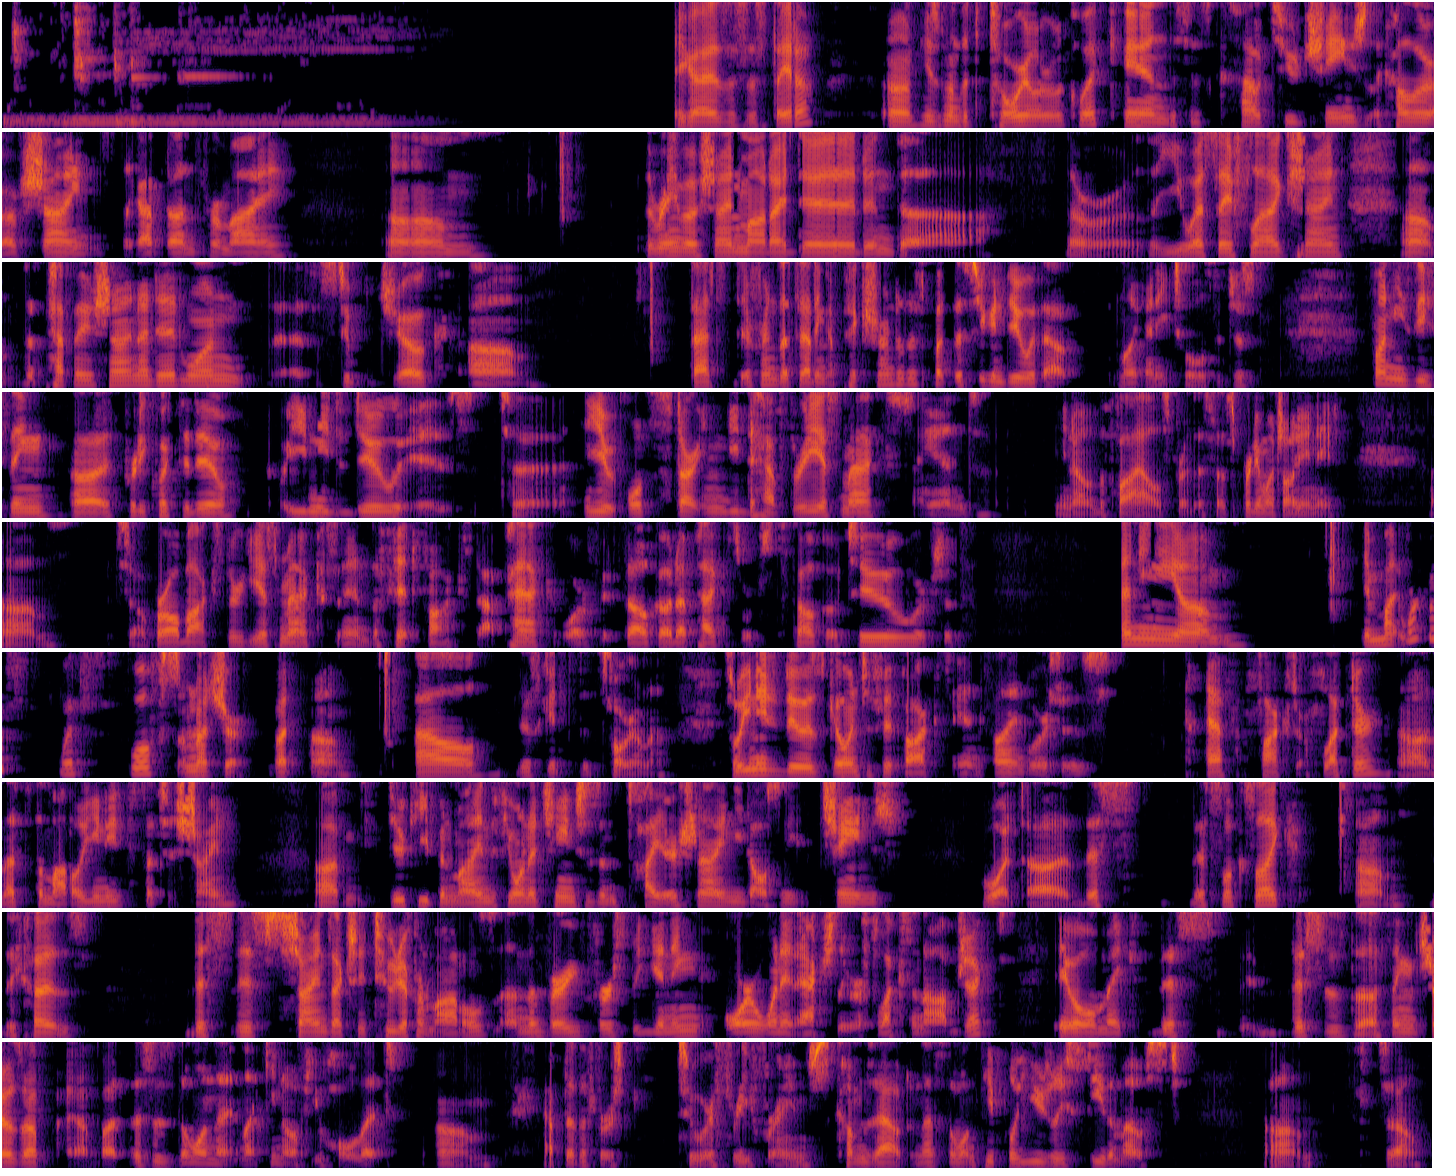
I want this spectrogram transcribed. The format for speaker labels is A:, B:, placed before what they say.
A: Hey guys, this is Theta. Um, here's another tutorial real quick, and this is how to change the color of shines, like I've done for my, um, the rainbow shine mod I did, and the, the, the USA flag shine. Um, the Pepe shine I did one, that's a stupid joke. Um, that's different, that's adding a picture into this, but this you can do without, like, any tools. It just fun, easy thing, uh, pretty quick to do. What you need to do is to you well to start you need to have 3ds max and you know the files for this. That's pretty much all you need. Um, so brawlbox 3ds max and the fitfox.pac or fitfalco.pac this works with falco 2 works with any um, it might work with with wolves i'm not sure. But um, i'll just get to the tutorial now. So what you need to do is go into fitfox and find where it says f fox reflector uh, that's the model you need such as shine um, do keep in mind if you want to change his entire shine, you'd also need to change what uh, this this looks like um, because this this shine's actually two different models. On the very first beginning, or when it actually reflects an object, it will make this. This is the thing that shows up, uh, but this is the one that like you know if you hold it um, after the first two or three frames comes out, and that's the one people usually see the most. Um, so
